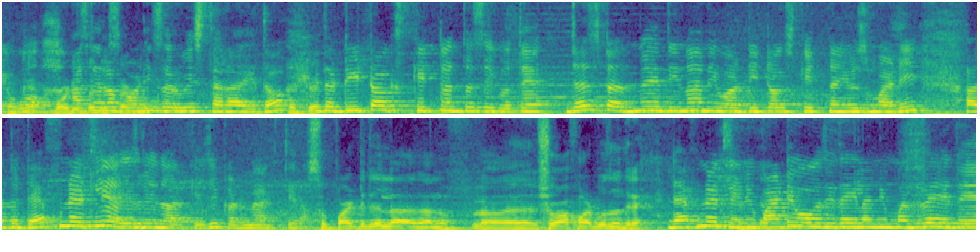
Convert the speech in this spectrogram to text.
ನೀವು? ಆ ಥರ ಬಾಡಿ ಸರ್ವಿಸ್ ಥರ ಇದು. ಇದು ಡಿಟಾಕ್ಸ್ ಕಿಟ್ ಅಂತ ಸಿಗುತ್ತೆ. ಜಸ್ಟ್ ಹದಿನೈದು ದಿನ ನೀವು ಆ ಡಿಟಾಕ್ಸ್ ಕಿಟ್ನ ಯೂಸ್ ಮಾಡಿ ಅದು ಡೆಫಿನೆಟ್ಲಿ ಐದರಿಂದ ಆರು ಕೆ ಜಿ ಕಡಿಮೆ ಆಗ್ತೀರಾ. ಸೊ ಪಾರ್ಟಿದೆಲ್ಲ ನಾನು ಶೋ ಆಫ್ ಮಾಡ್ಬೋದು ಅಂದರೆ ಡೆಫಿನೆಟ್ಲಿ ನೀವು ಪಾರ್ಟಿ ಹೋಗೋದಿದೆ ಇಲ್ಲ ನಿಮ್ಮ ಮದುವೆ ಇದೆ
